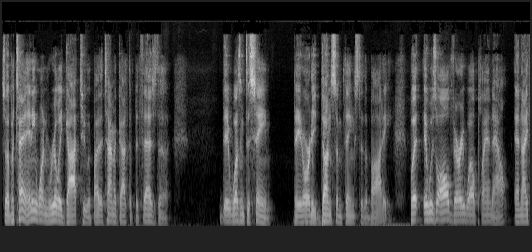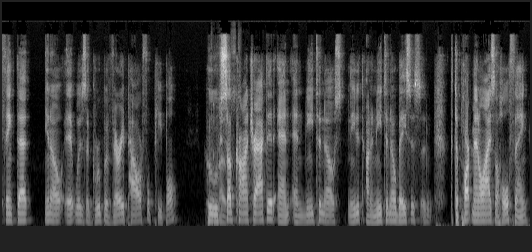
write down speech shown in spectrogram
So by the time anyone really got to it, by the time it got to Bethesda, it wasn't the same. They had already done some things to the body, but it was all very well planned out. And I think that, you know, it was a group of very powerful people who subcontracted and and need to know needed on a need to know basis and departmentalize the whole thing.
